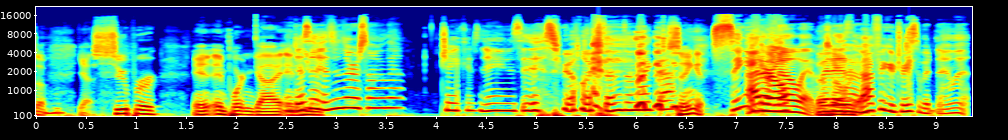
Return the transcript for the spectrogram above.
So Mm-hmm. yeah, super i- important guy. And And doesn't he, isn't there a song of that? Jacob's name is Israel or something like that. sing it. Sing it, I don't know it, That's but it, I figured Teresa would know it.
